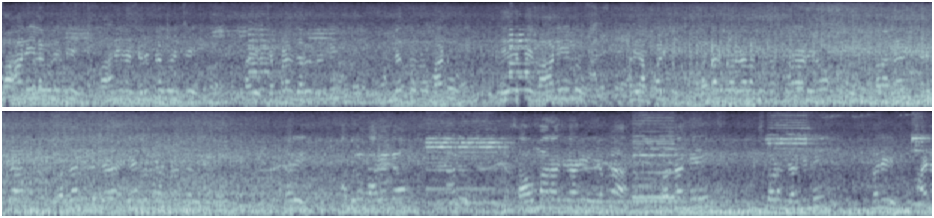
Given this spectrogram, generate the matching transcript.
మహనీయుల గురించి మహనీయుల చరిత్ర గురించి అది చెప్పడం జరుగుతుంది అంబేద్కర్తో పాటు ఏదైతే వాణీలు అది అప్పటికి అక్కడి వర్గాల కోసం పోరాడినో వాళ్ళందరికీ చరిత్ర వర్ధాంతులు జయంతులు చెప్పడం జరుగుతుంది మరి అందులో భాగంగా ఈనాడు సాహు మహారాజు గారి యొక్క వర్ధంతిని తీసుకోవడం జరిగింది. మరి ఆయన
